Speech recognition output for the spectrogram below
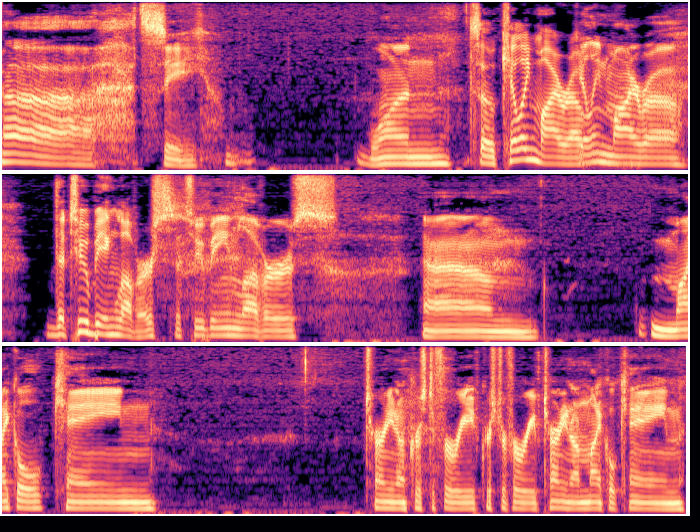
Uh, let's see. One So killing Myra, killing Myra, the two being lovers. the two being lovers. Um, Michael Caine turning on Christopher Reeve. Christopher Reeve turning on Michael Caine.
